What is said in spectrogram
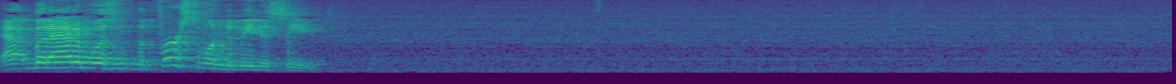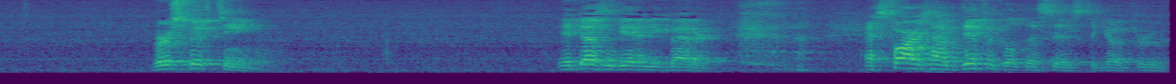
But Adam wasn't the first one to be deceived. Verse 15. It doesn't get any better as far as how difficult this is to go through.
